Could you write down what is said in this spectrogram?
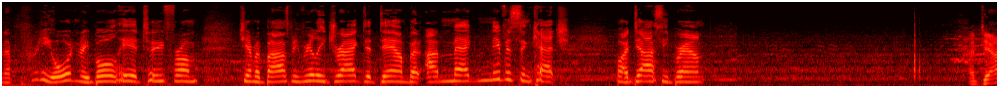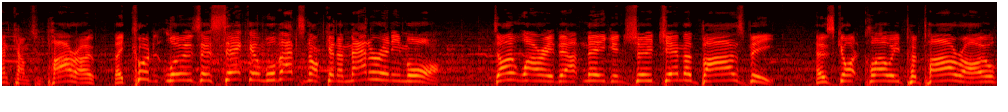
And a pretty ordinary ball here too from Gemma Barsby. Really dragged it down, but a magnificent catch by Darcy Brown. And down comes Piparo. They could lose a second. Well, that's not going to matter anymore. Don't worry about Megan Schutt. Gemma Barsby has got Chloe Piparo.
